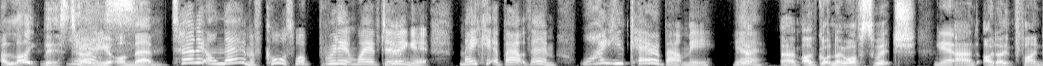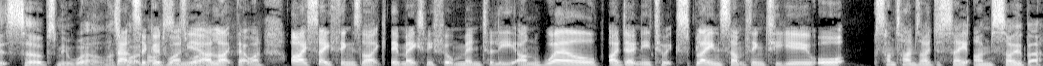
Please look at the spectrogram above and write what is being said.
I like this, turning it on them. Turn it on them, of course. What a brilliant way of doing it. Make it about them. Why do you care about me? Yeah. Um, I've got no off switch. Yeah. And I don't find it serves me well. That's, That's, quite a good one. as Yeah. I like that one. I say things like, it makes me feel mentally unwell. I don't need to explain something to you. Or sometimes I just say, I'm sober.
